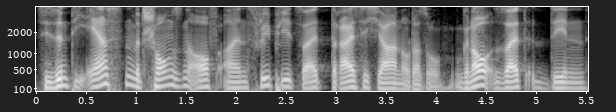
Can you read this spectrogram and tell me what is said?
Sie sind die ersten mit Chancen auf einen Threepeat seit 30 Jahren oder so. Genau seit den äh,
